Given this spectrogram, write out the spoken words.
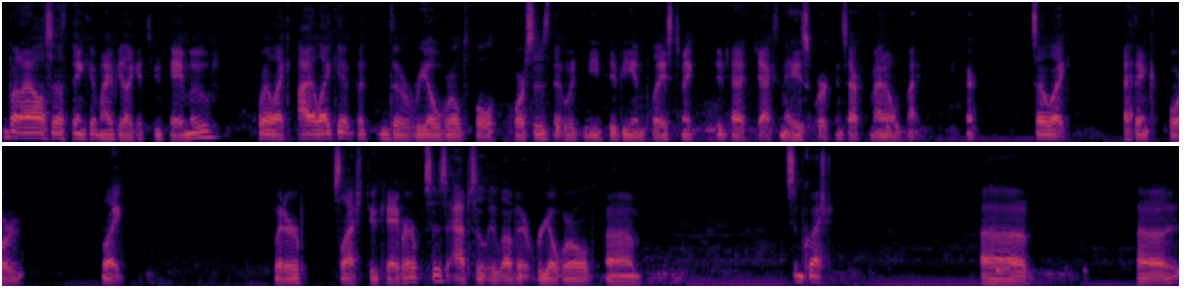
but I also think it might be like a 2K move where like I like it, but the real world full forces that would need to be in place to make Jaxson Hayes work in Sacramento might be there. So like, I think for like Twitter slash 2K purposes, absolutely love it. Real world, um, some question. Uh, a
